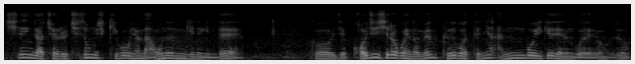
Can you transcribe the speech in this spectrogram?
실행 자체를 취소시키고 그냥 나오는 기능인데 그 이제 거짓이라고 해놓으면 그 버튼이 안 보이게 되는 거예요. 그래서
